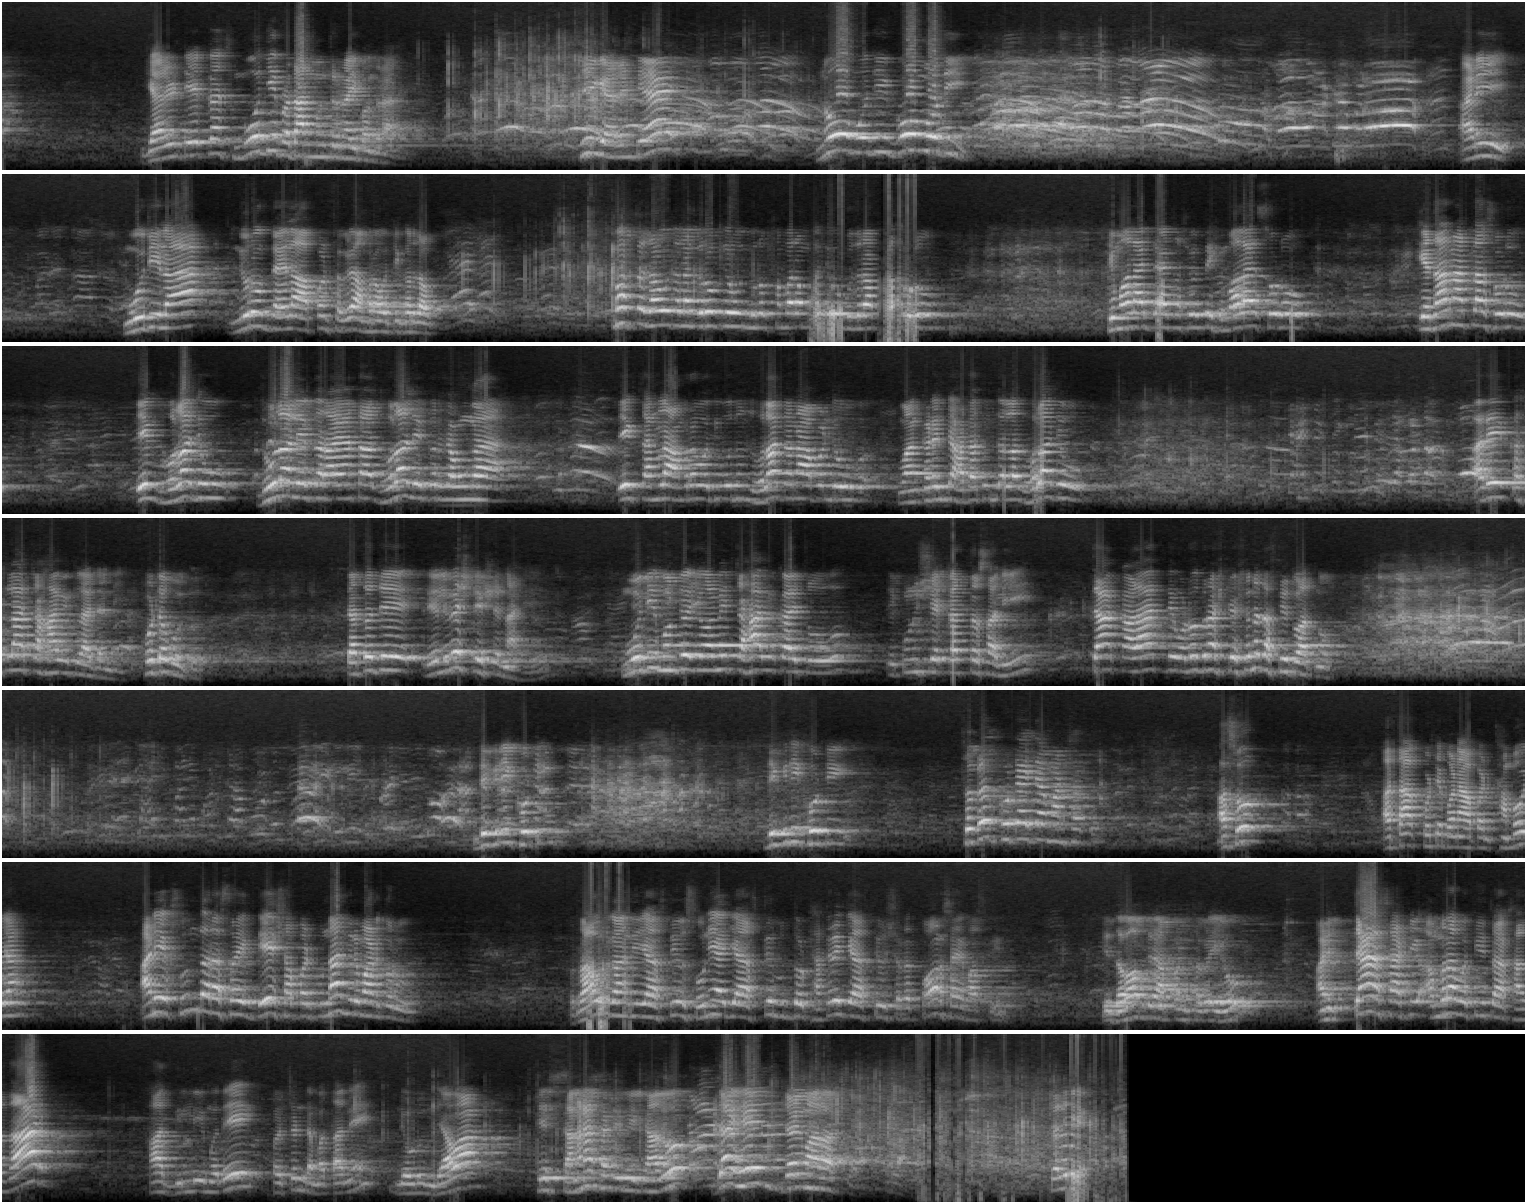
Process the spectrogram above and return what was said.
गॅरंटी एकच मोदी प्रधानमंत्री नाही बनणार. ही गॅरंटी आहे? No Modi go Modi. आणि मोदीला निरोप द्यायला आपण सगळे अमरावतीकर जाऊ. मस्त जाऊ त्याला निरोप देऊ निरोप समारंभ देऊ गुजरातला सोडू. हिमालयात जायचं असेल तर हिमालयात सोडू. केदारनाथला सोडू. एक झोला देऊ झोला लेकर आया था झोला लेकर जाऊंगा. एक चांगला अमरावतीमधून झोला त्यांना आपण देऊ. वानखड्यांच्या हातातून त्याला झोला देऊ. अरे कसला चहा विकला त्यांनी? खोटं बोलतो त्याचं जे रेल्वे स्टेशन आहे मोदी म्हणतो जेव्हा मी चहा विकायचो एकोणीसशे एकाहत्तर साली त्या काळात ते वडोदरा स्टेशनच अस्तित्वात नव्हतं. डिग्री खोटी. डिग्री खोटी. सगळंच खोटं आहे त्या माणसाचं. असो आता खोटेपणा आपण थांबवूया. आणि एक सुंदर असं एक देश आपण पुन्हा निर्माण करू. राहुल गांधी असतील सोनियाजी असतील उद्धव ठाकरे जे असतील शरद पवार साहेब असतील ही जबाबदारी आपण सगळे घेऊ. आणि त्यासाठी अमरावतीचा खासदार हा दिल्लीमध्ये प्रचंड मताने निवडून द्यावा. हे सांगण्यासाठी मी आलो. जय हिंद जय महाराष्ट्र. चलिए.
